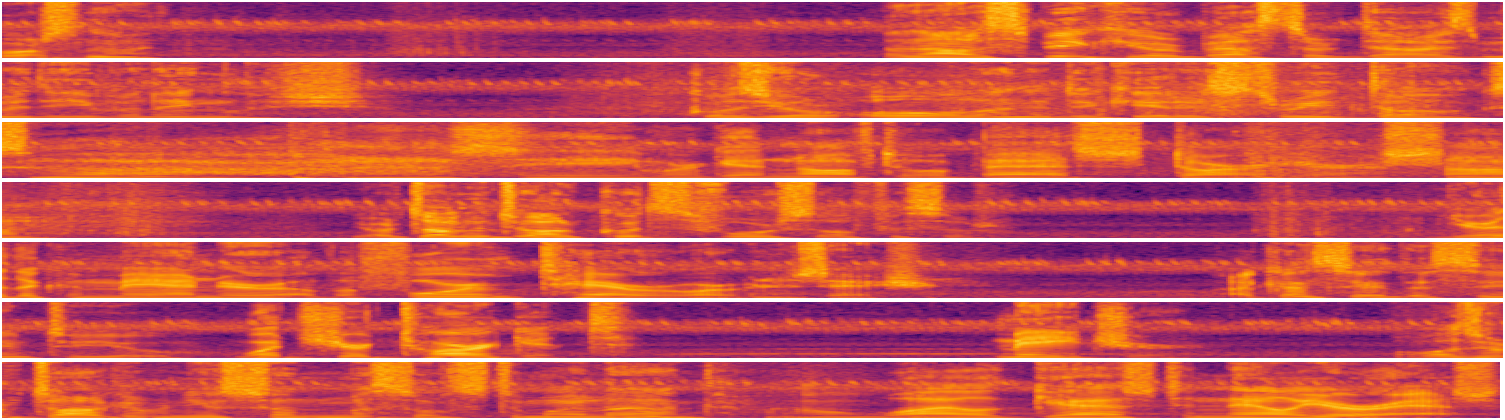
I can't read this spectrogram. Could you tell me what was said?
Course not. Then I'll speak your bastardized medieval English. Because you're all uneducated street dogs. Ah, see, we're getting off to a bad start here, son. You're talking to Al Quds Force officer. You're the commander of a foreign terror organization. I can say the same to you. What's your target? Major. What was your target when you sent missiles to my land? Oh, wild guess to nail your ass.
